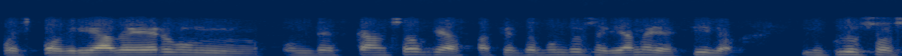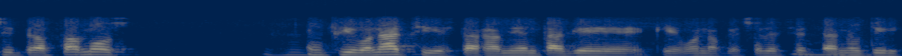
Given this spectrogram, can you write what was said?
pues podría haber un, un descanso que hasta cierto punto sería merecido. Incluso si trazamos un Fibonacci, esta herramienta que, bueno que suele ser tan útil.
